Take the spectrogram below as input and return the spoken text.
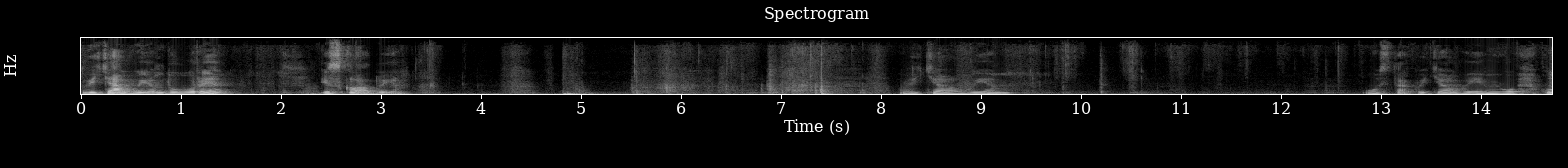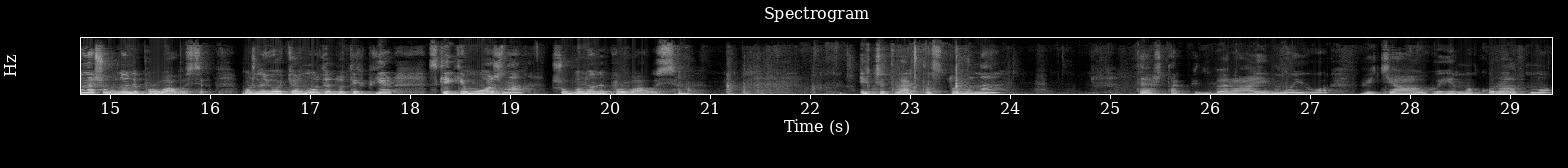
Витягуємо догори і складуємо. Витягуємо. Ось так витягуємо його. Головне, щоб воно не порвалося. Можна його тягнути до тих пір, скільки можна, щоб воно не порвалося. І четверта сторона. Теж так підбираємо його, витягуємо акуратно.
